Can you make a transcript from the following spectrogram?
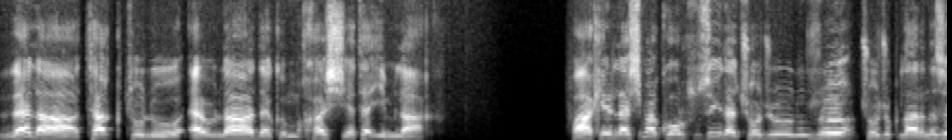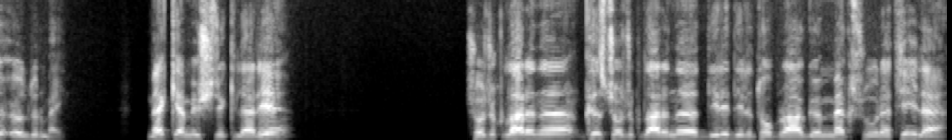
Ve la taktulu evladekum haşyete imlak. Fakirleşme korkusuyla çocuğunuzu, çocuklarınızı öldürmeyin. Mekke müşrikleri çocuklarını, kız çocuklarını diri diri toprağa gömmek suretiyle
